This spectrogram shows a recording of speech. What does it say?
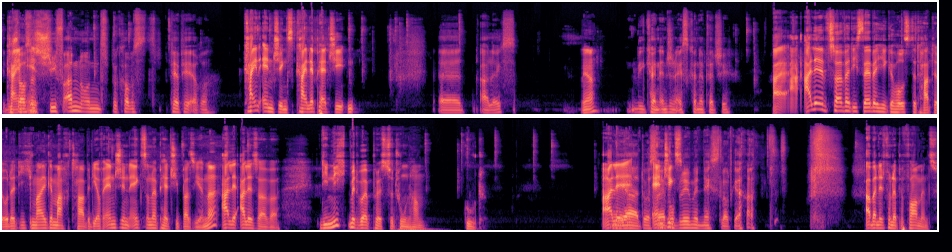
Du Kein schaust Ed- es schief an und bekommst PHP-Error. Kein Nginx, kein Apache. Äh, Alex, Ja? wie kein Nginx, kein Apache. Alle Server, die ich selber hier gehostet hatte oder die ich mal gemacht habe, die auf Nginx und Apache basieren, ne? Alle, alle Server, die nicht mit WordPress zu tun haben. Gut. Alle ja, du hast ein Nginx, Problem mit Nextcloud gehabt. aber nicht von der Performance.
